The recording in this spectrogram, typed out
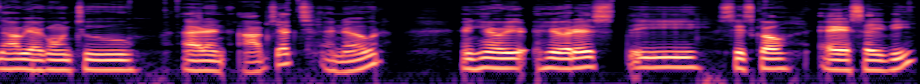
Now we are going to add an object a node and here here it is the Cisco ASAV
